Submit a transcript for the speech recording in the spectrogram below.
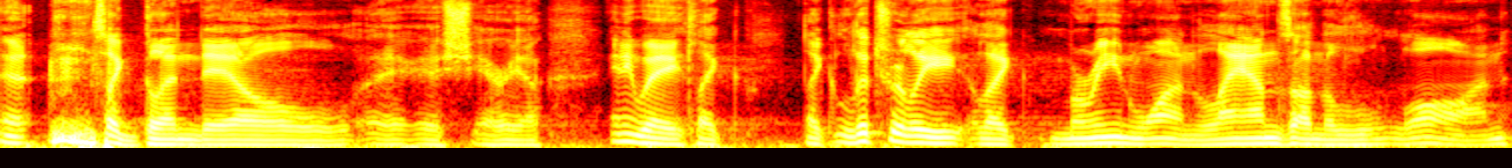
Uh, it's like Glendale-ish area. Anyway, like like literally like Marine One lands on the lawn,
